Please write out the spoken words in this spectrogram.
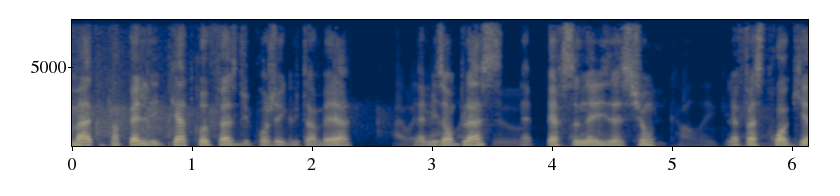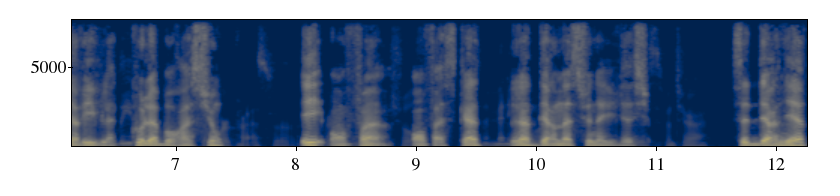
Matt rappelle les quatre phases du projet Gutenberg, la mise en place, la personnalisation, la phase 3 qui arrive, la collaboration, et enfin, en phase 4, l'internationalisation. Cette dernière,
